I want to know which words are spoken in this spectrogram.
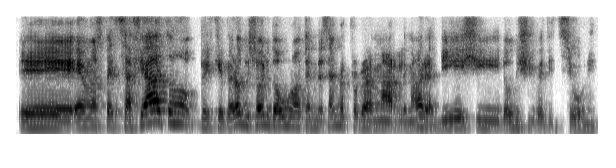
e è uno spezzafiato perché però di solito uno tende sempre a programmarli magari a 10-12 ripetizioni.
